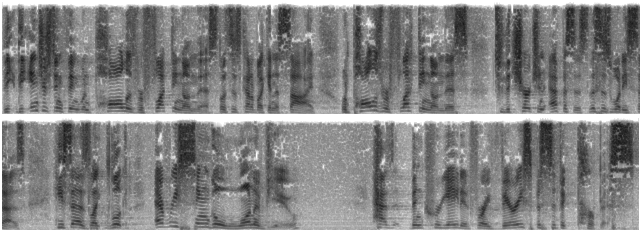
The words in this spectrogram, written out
The, the interesting thing when Paul is reflecting on this, this is kind of like an aside, when Paul is reflecting on this to the church in Ephesus, this is what he says. He says, like, look, every single one of you has been created for a very specific purpose.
